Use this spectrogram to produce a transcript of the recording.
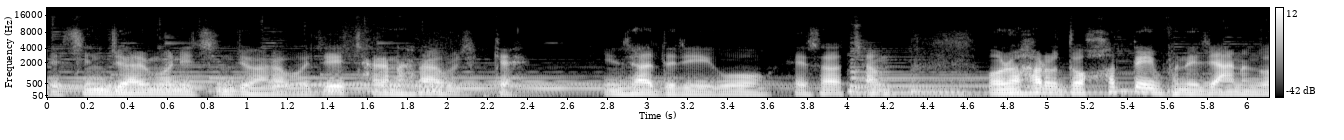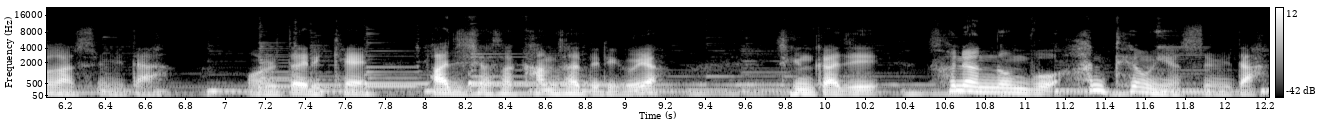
네, 진주 할머니, 진주 할아버지, 작은 할아버지께 인사드리고 해서 참 오늘 하루도 헛되이 보내지 않은 것 같습니다. 오늘 또 이렇게 봐주셔서 감사드리고요. 지금까지 소년농부 한태웅이었습니다.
